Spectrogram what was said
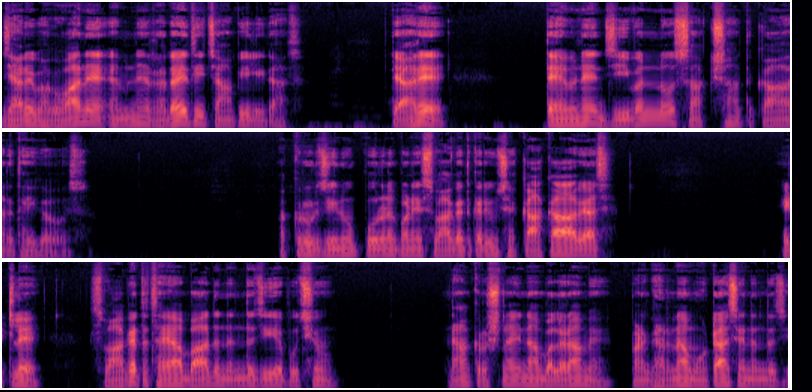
જ્યારે ભગવાને એમને હૃદયથી ચાંપી લીધા છે, ત્યારે તેમને જીવનનો સાક્ષાત્કાર થઈ ગયો છે. અક્રૂરજીનું પૂર્ણપણે સ્વાગત કર્યું છે. કાકા આવ્યા છે. એટલે સ્વાગત થયા બાદ નંદજીએ પૂછ્યું, ના કૃષ્ણએ, ના બલરામે, પણ ઘરના મોટા છે નંદજી.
